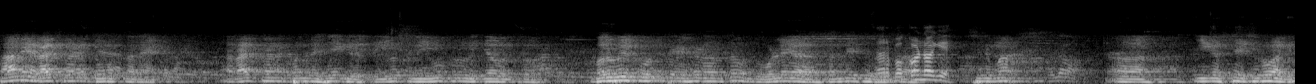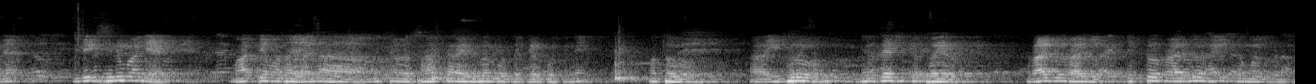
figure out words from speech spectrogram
ತಾನೇ ರಾಜಕಾರಣಕ್ಕೆ ಧುಮುಕ್ತಾನೆ. ರಾಜಕಾರಣಕ್ಕೆ ಬಂದರೆ ಹೇಗಿರುತ್ತೆ? ಇವತ್ತಿನ ಯುವಕರು ವಿದ್ಯಾವಂತರು ಬರಬೇಕು ಅಂತ ಹೇಳುವಂಥ ಒಂದು ಒಳ್ಳೆಯ ಸಂದೇಶ ಸಿನಿಮಾ ಈಗಷ್ಟೇ ಶುರುವಾಗಿದೆ. ಇಡೀ ಸಿನಿಮಾಗೆ ಮಾಧ್ಯಮದ ಎಲ್ಲ ಮಿತ್ರರ ಸಹಕಾರ ಇರಬೇಕು ಅಂತ ಕೇಳ್ಕೊತೀನಿ ಮತ್ತು ಇಬ್ಬರು ನಿರ್ದೇಶಕ ದ್ವಯರು ರಾಜು ರಾಜು, ಚಿತ್ತೂರು ರಾಜು ಹೈ ಕಮಲ್ ಅಂತ.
